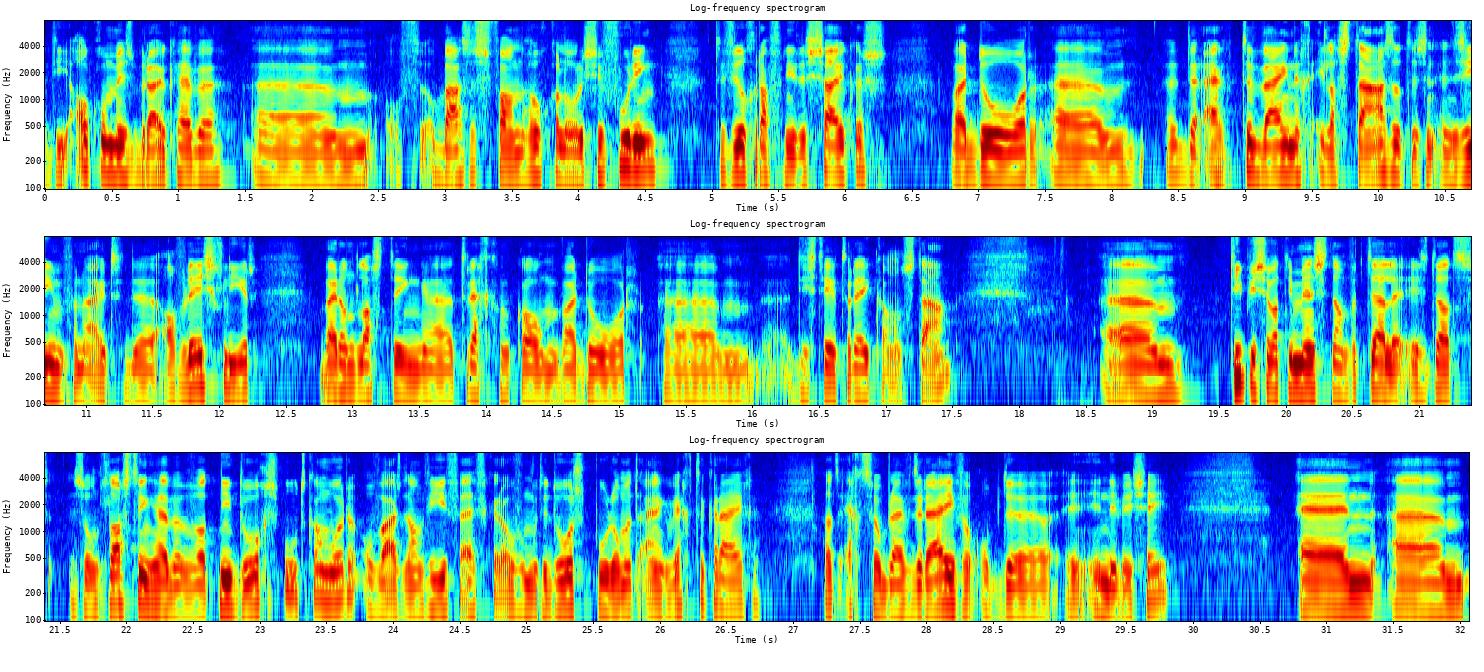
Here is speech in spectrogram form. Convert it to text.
die alcoholmisbruik hebben um, of op basis van hoogcalorische voeding, te veel geraffineerde suikers waardoor um, er eigenlijk te weinig elastase, dat is een enzym vanuit de alvleesklier, bij de ontlasting uh, terecht kan komen, waardoor um, die steatoree kan ontstaan. Um, typische wat die mensen dan vertellen is dat ze ontlasting hebben wat niet doorgespoeld kan worden, of waar ze dan vier, vijf keer over moeten doorspoelen om het uiteindelijk weg te krijgen. Dat echt zo blijft drijven op de, in de wc. En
